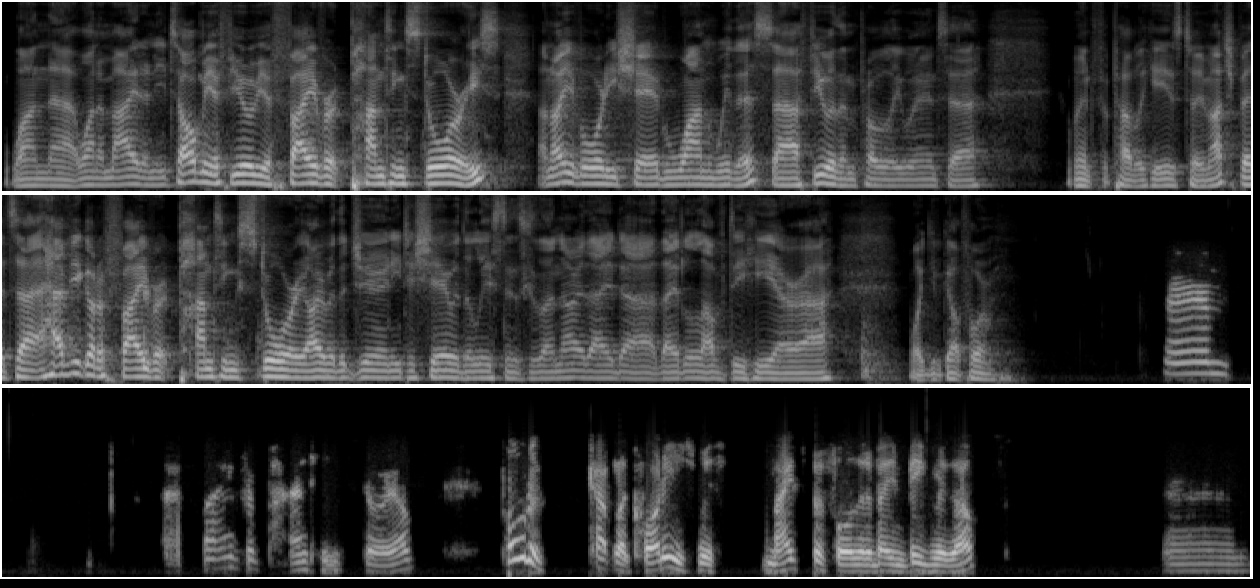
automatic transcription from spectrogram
one uh, one a mate, and you told me a few of your favourite punting stories. I know you've already shared one with us. Uh, a few of them probably weren't uh, weren't for public ears too much. But uh, have you got a favourite punting story over the journey to share with the listeners? Because I know they'd uh, they'd love to hear uh, what you've got for them. Um, a favourite punting story. I've pulled a couple of quaddies with mates before that have been big results. Um,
